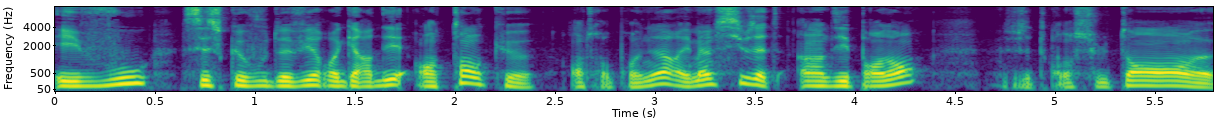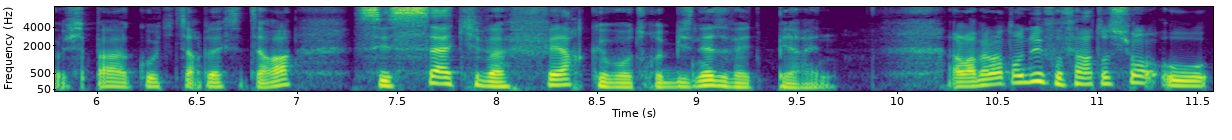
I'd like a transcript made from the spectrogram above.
Et vous, c'est ce que vous devez regarder en tant qu'entrepreneur. Et même si vous êtes indépendant, vous êtes consultant, euh, je sais pas, coach, etc. C'est ça qui va faire que votre business va être pérenne. Alors bien entendu, il faut faire attention aux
